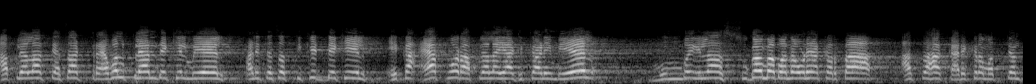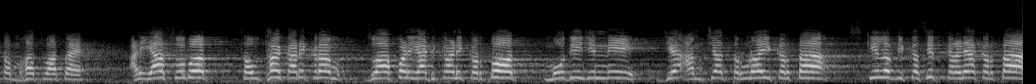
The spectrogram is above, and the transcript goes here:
आपल्याला त्याचा ट्रॅव्हल प्लॅन देखील मिळेल आणि त्याचं तिकीट देखील एका ॲपवर आपल्याला या ठिकाणी मिळेल. मुंबईला सुगम बनवण्याकरता आजचा हा कार्यक्रम अत्यंत महत्त्वाचा आहे. आणि यासोबत चौथा कार्यक्रम जो आपण या ठिकाणी करतो मोदीजींनी जे आमच्या तरुणाई करता स्किल विकसित करण्याकरता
